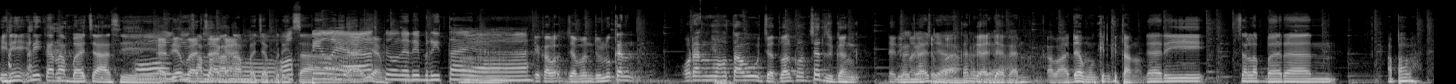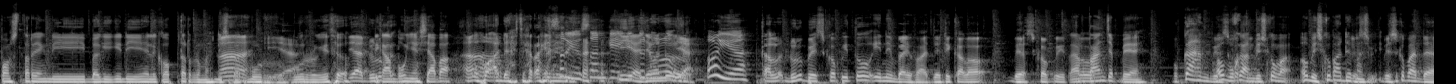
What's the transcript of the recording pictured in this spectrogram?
ini ini karena baca sih. Oh, Ya, dia gitu. baca kan. Baca Oh, berita. spill ya, Iya, iya. spill dari berita ya. ya kalau zaman dulu kan orang mau tahu jadwal konser juga nggak- dari Nggak mana ada, coba kan nggak nggak ada ada. kan kalau ada mungkin kita nonton Dari selebaran apa poster yang dibagi di helikopter rumah di Ah, bur, iya. bur gitu. Ya, dulu di kampungnya siapa? oh, ada acara ini. Seriusan kayak iya, gitu zaman dulu? dulu. Iya. Oh iya. Kalau dulu bioskop itu ini Mbak Iva. Jadi kalau bioskop itu Layar tancap ya? bukan Oh, bioskop. bukan bioskop. Pak. Oh, bioskop ada Mas. Bioskop ada.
